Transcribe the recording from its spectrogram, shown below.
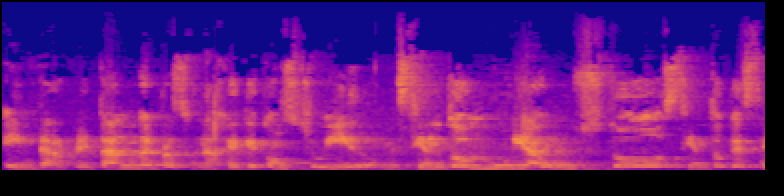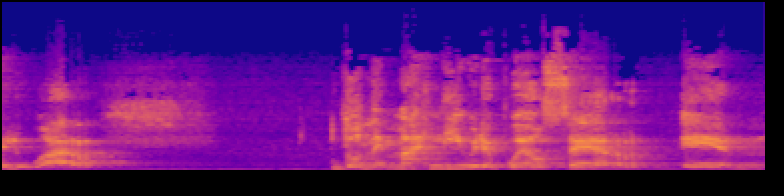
interpretando el personaje que he construido. Me siento muy a gusto, siento que es el lugar donde más libre puedo ser, em,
